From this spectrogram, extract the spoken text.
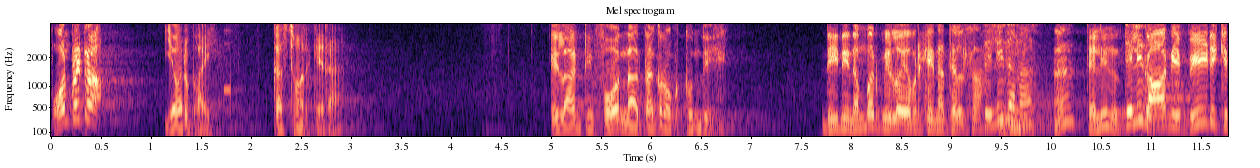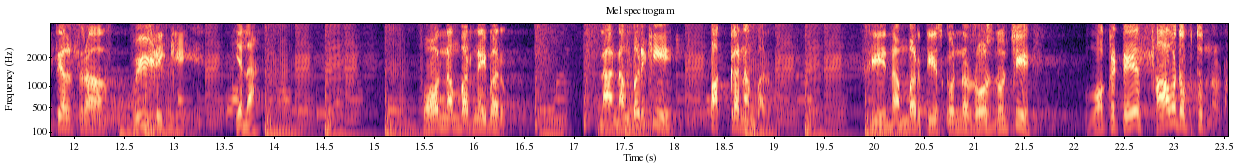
ఫోన్ పెట్టరా. ఎవరు భాయ్ కస్టమర్ కేరా? ఇలాంటి ఫోన్ నా దగ్గర ఒకటి ఉంది. దీని నంబర్ మీలో ఎవరికైనా తెలుసా? తెలీదనా? ఆ? తెలీదు. కానీ వీడికి తెలుసురా వీడికి. ఎలా? Phone number neighbour. నా నంబర్కి పక్క నంబర్. ఈ నంబర్ తీసుకున్న రోజు నుంచి ఒకటే సావదప్పుతున్నాడు.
